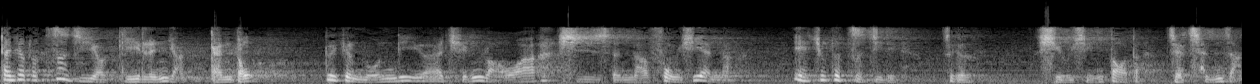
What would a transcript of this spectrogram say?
感觉到自己要给人家感动，对这努力啊、勤劳啊、牺牲啊、奉献呐，也觉得自己的这个修行道德在成长。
